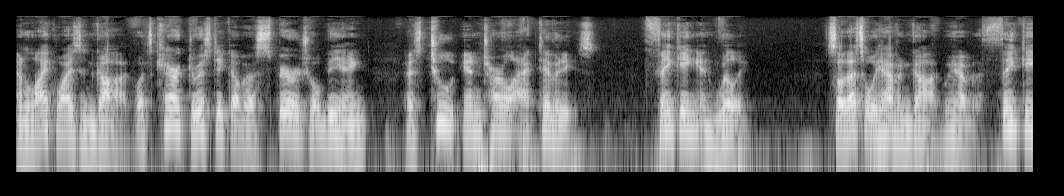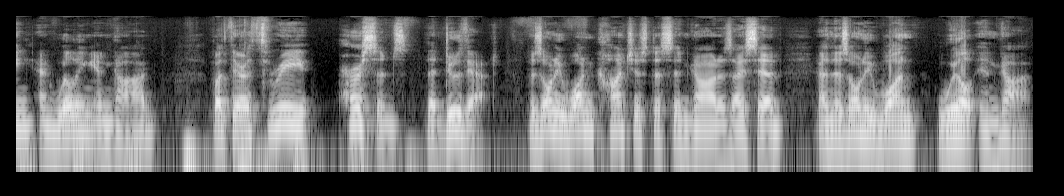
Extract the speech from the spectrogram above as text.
and likewise in God. What's characteristic of a spiritual being is two internal activities, thinking and willing. So that's what we have in God. We have thinking and willing in God, but there are three persons that do that. There's only one consciousness in God, as I said, and there's only one will in God.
